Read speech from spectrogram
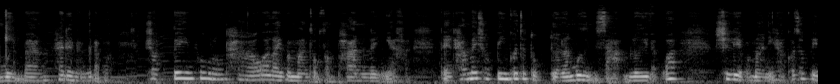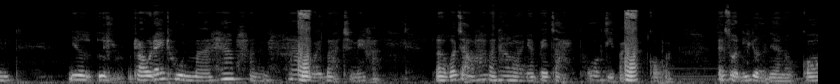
20,000บ้าง ถ้าเดือนนั้นแบบว่าช้อปปิ้งพวกรองเท้าอะไรประมาณ2 3 0 0 0อะไรอย่างเงี้ยค่ะ แต่ถ้าไม่ช้อปปิ้งก็จะตกเดือนละหมื่นสามเลยแบบว่าเฉลี่ยประมาณนี้ค่ะ ก็จะเป็นเราได้ทุนมา5,500บาทใช่ไหมคะเราก็จะเอา5,500เนี่ยไปจ่ายพวกจิปาถากรแต่ส่วนที่เหลือเนี่ยเราก็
